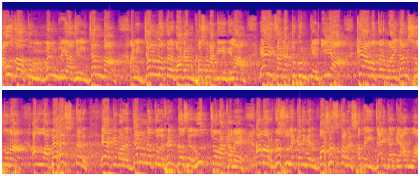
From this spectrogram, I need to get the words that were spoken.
রাউজা তুম রিয়াজিল জান্না। আমি জান্নাতের বাগান ঘোষণা দিয়ে দিলাম। এই জায়গাটুকুনকে নিয়া কেয়ামতের ময়দান শুধু না, আল্লাহ বেহেস্তের একেবারে জান্নাতুল ফিরদৌসের উচ্চ মাকামে আমার রসুল করিমের বাসস্থানের সাথেই জায়গাকে আল্লাহ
